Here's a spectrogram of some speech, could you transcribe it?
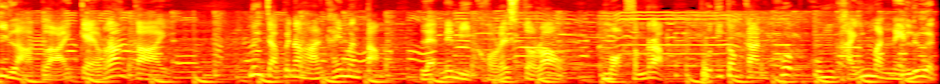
ที่หลากหลายแก่ร่างกาย เนื่องจากเป็นอาหารไขมันต่ำและไม่มีคอเลสเตอรอล เหมาะสำหรับผู้ที่ต้องการควบคุมไขมันในเลือด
